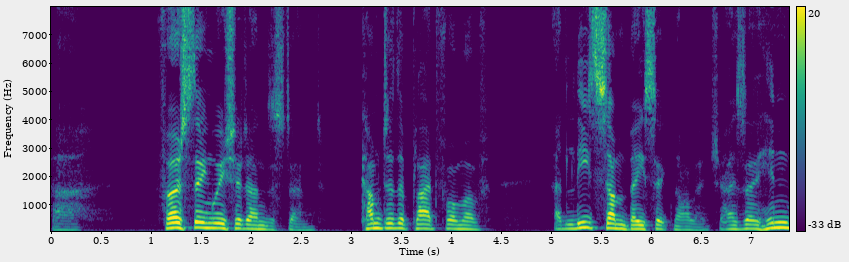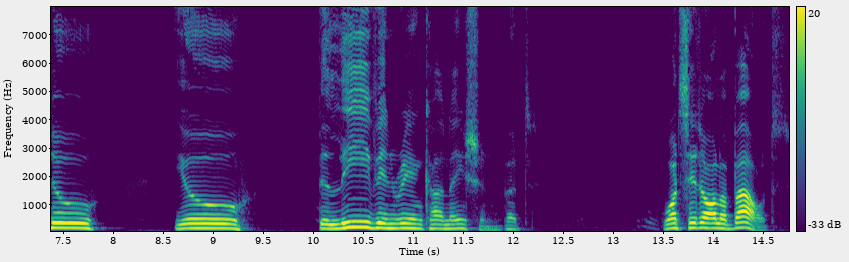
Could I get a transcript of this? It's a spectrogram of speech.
Uh, first thing we should understand come to the platform of at least some basic knowledge. As a Hindu, you believe in reincarnation, but what's it all about?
